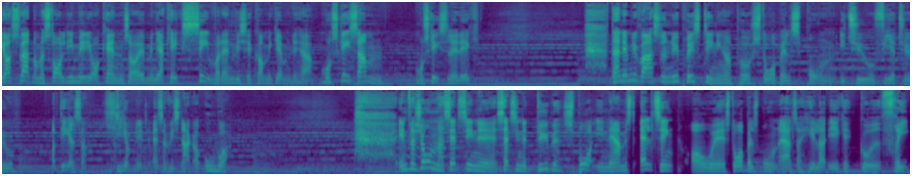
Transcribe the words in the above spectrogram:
det er også svært, når man står lige midt i orkanens øje, men jeg kan ikke se, hvordan vi skal komme igennem det her. Måske sammen, måske slet ikke. Der er nemlig varslet nye prisstigninger på Storebæltsbroen i 2024. Og det er altså lige om lidt. Altså, vi snakker uger. Inflationen har sat sine, sat sine dybe spor i nærmest alting, og øh, Storebæltsbroen er altså heller ikke gået fri.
